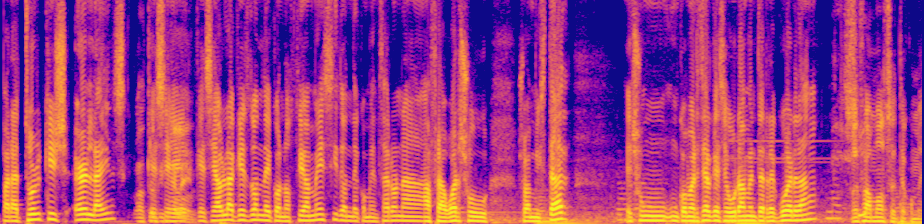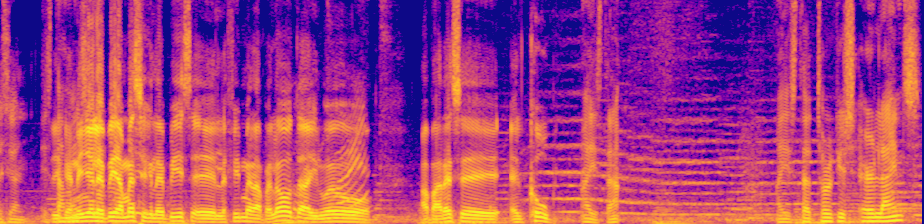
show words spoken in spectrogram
para Turkish Airlines, Oh, que, Turkish se, Airlines. que se habla que es donde conoció a Messi, donde comenzaron a, a fraguar su, su amistad. Es un, un comercial que seguramente recuerdan. Muy famoso este comercial. Y Está que el niño le pide a Messi que le, pise, le firme la pelota y luego aparece el Kobe. Ahí está. Ahí está Turkish Airlines.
